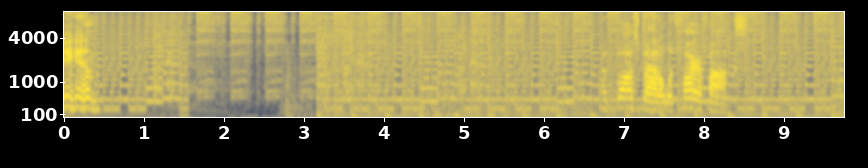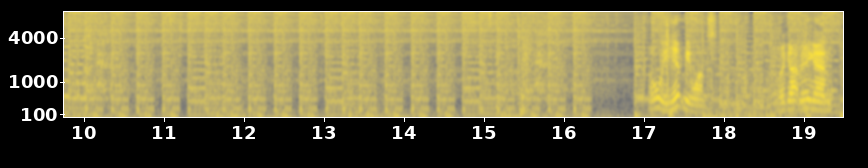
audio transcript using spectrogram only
Damn! A boss battle with Firefox. Oh, he hit me once. Oh, he got me again.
